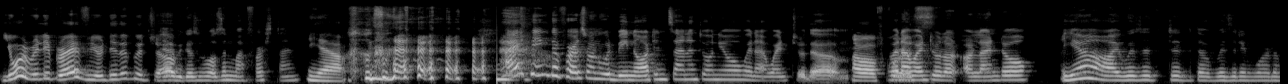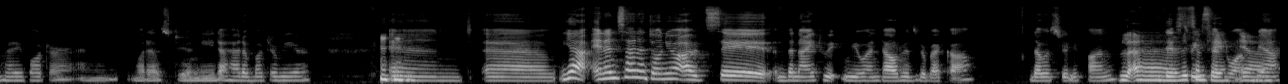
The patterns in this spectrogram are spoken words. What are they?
you were really brave. You did a good job. Yeah, because it wasn't my first time. Yeah. I think the first one would be not in San Antonio when I went to the oh, when I went to Orlando. Yeah, I visited the Wizarding World of Harry Potter. And what else do you need? I had a butterbeer. and uh, yeah, and in San Antonio, I would say the night we, we went out with Rebecca, that was really fun. Uh, this recent one, yeah. yeah,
